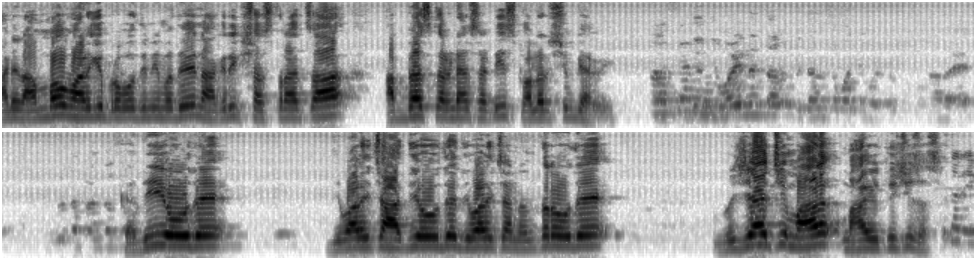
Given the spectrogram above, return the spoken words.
आणि रामभाऊ म्हाळगी प्रबोधिनीमध्ये नागरिक शास्त्राचा अभ्यास करण्यासाठी स्कॉलरशिप घ्यावी. कधी येऊ दे? दिवाळीच्या आधी होऊ दे दिवाळीच्या नंतर होऊ दे. विजयाची माळ महायुतीचीच असेल. ही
